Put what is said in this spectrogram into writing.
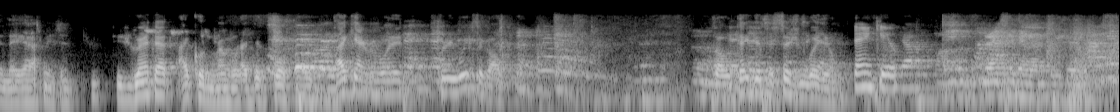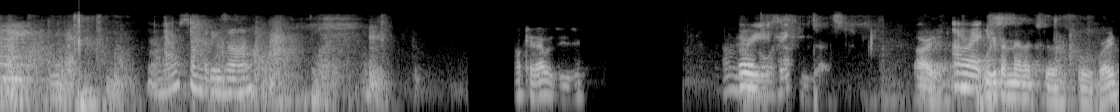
And they asked me, said, did you grant that? I couldn't remember what I did four, five, I can't remember what I did three weeks ago. So take this decision with you. Thank you. Yeah. Thanks again, I appreciate it. Now somebody's on. Okay, that was easy. Very easy. All right, All right. we get the minutes to approve, right?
